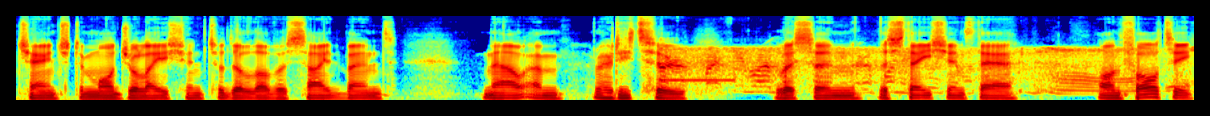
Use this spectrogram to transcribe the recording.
change the modulation to the lower sideband. Now I'm ready to listen the stations there on 40.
